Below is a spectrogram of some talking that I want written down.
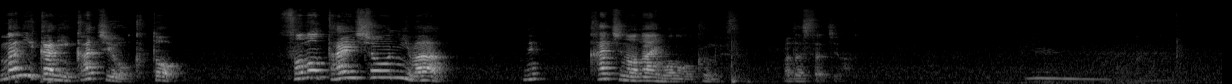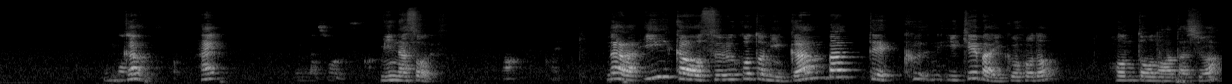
何かに価値を置くとその対象にはね価値のないものを置くんです。私たちは。がはい。みんなそうですだからいい顔することに頑張ってくいけばいくほど本当の私は？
